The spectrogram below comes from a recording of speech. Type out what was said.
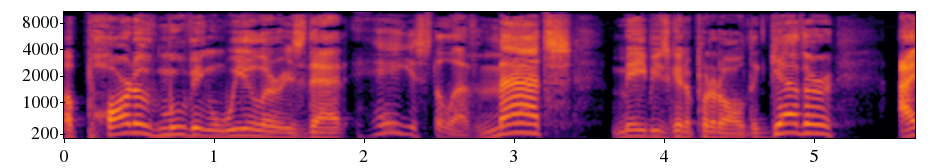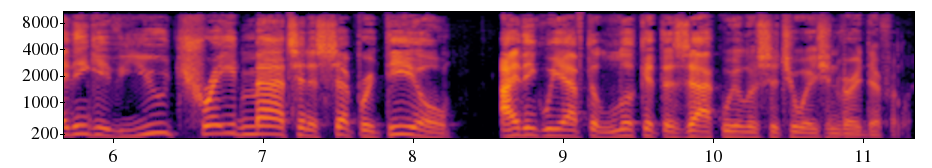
a part of moving Wheeler is that hey, you still have Matz. Maybe he's going to put it all together. I think if you trade Matz in a separate deal, I think we have to look at the Zack Wheeler situation very differently.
